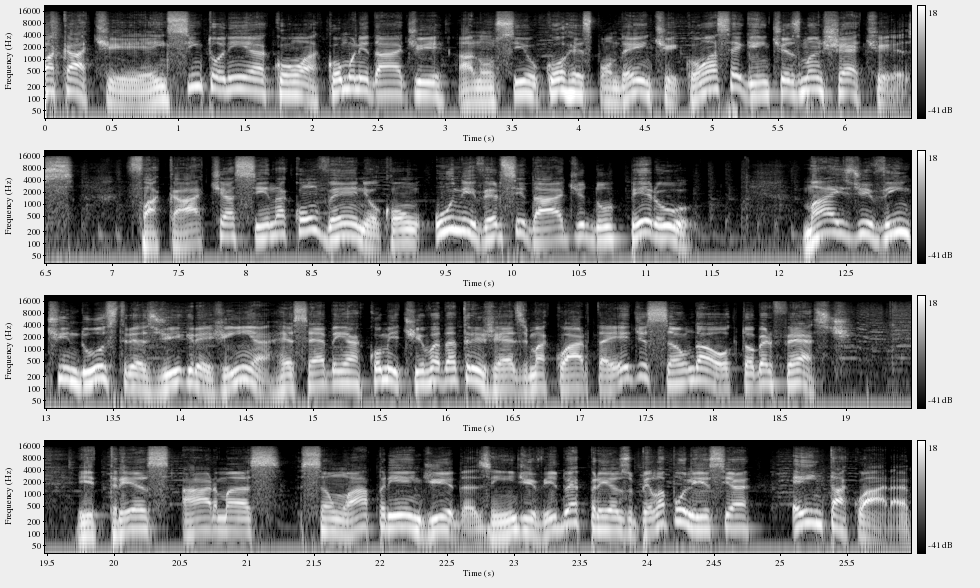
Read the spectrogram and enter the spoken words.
Facate, em sintonia com a comunidade, anuncia o correspondente com as seguintes manchetes. Facate assina convênio com Universidade do Peru. Mais de 20 indústrias de Igrejinha recebem a comitiva da 34ª edição da Oktoberfest. E três armas são apreendidas e indivíduo é preso pela polícia em Taquara.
